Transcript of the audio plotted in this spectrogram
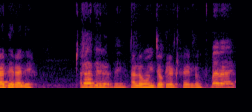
Radhe Radhe. Radhe Radhe. હાલો હું ચોકલેટ ખાઈ લઉં. બાય બાય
